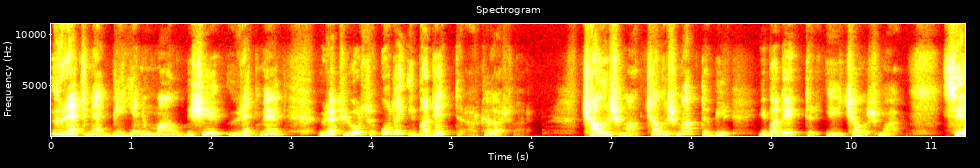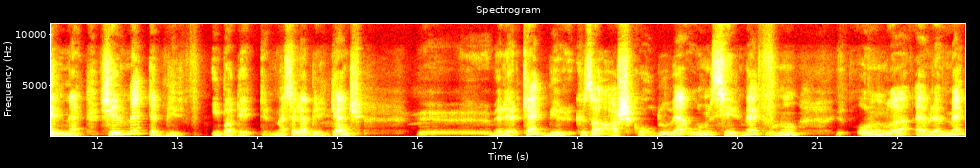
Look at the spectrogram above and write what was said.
Üretmek, bir yeni mal, bir şey üretmek, üretiyorsun, o da ibadettir arkadaşlar. Çalışmak, çalışmak da bir ibadettir, iyi çalışmak. Sevmek, sevmek de bir ibadettir. Mesela bir genç bir erkek bir kıza aşık oldu ve onu sevmek, onu onunla evlenmek,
